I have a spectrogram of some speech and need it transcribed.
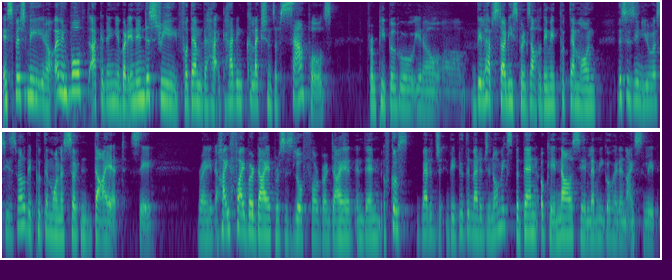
especially, you know, I mean, both academia, but in industry, for them, the ha- having collections of samples from people who, you know, uh, they'll have studies, for example, they may put them on, this is in universities as well, they put them on a certain diet, say, right? High fiber diet versus low fiber diet. And then, of course, they do the metagenomics, but then, okay, now say, let me go ahead and isolate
